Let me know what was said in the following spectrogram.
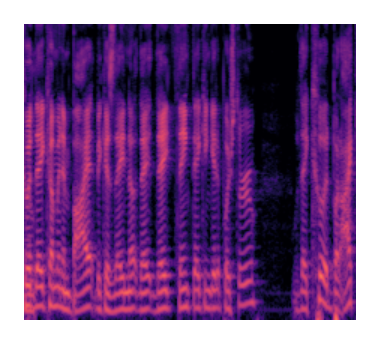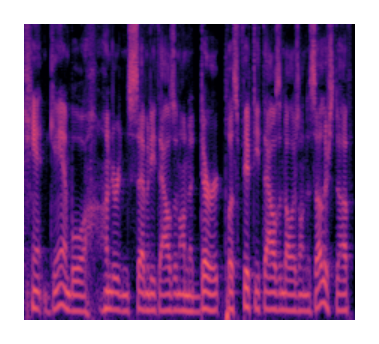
could they come in and buy it because they know they they think they can get it pushed through? They could, but I can't gamble one hundred and seventy thousand on the dirt plus fifty thousand dollars on this other stuff,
